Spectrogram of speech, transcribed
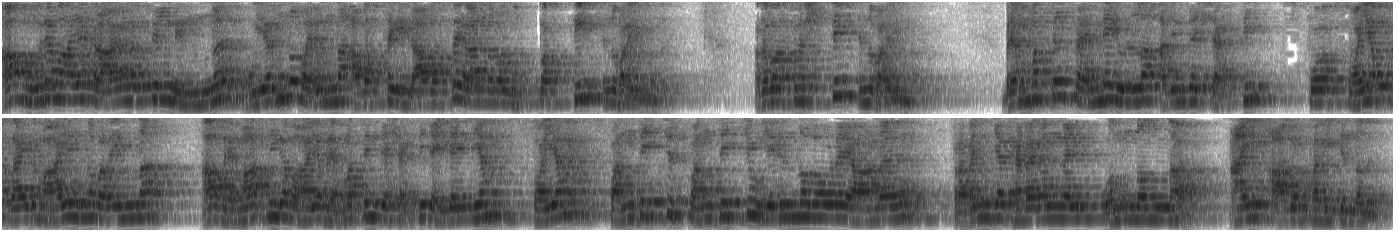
ആ മൂലമായ കാരണത്തിൽ നിന്ന് ഉയർന്നു വരുന്ന അവസ്ഥയില്ല. ആ അവസ്ഥയാണ് നമ്മൾ ഉത്പത്തി എന്ന് പറയുന്നത്. അഥവാ സൃഷ്ടി എന്ന് പറയുന്നത്. ബ്രഹ്മത്തിൽ തന്നെയുള്ള അതിന്റെ ശക്തി സ്വയം അതായത് മായ എന്ന് പറയുന്ന ആ ബ്രഹ്മാത്മികമായ ബ്രഹ്മത്തിന്റെ ശക്തി ചൈതന്യം സ്വയം സ്പന്ദിച്ചു സ്പന്ദിച്ചു ഉയരുന്നതോടെയാണ് പ്രപഞ്ച ഘടകങ്ങൾ ഒന്നൊന്ന് ആയി ആവിർഭവിക്കുന്നത്.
